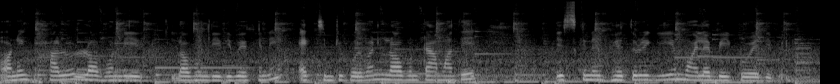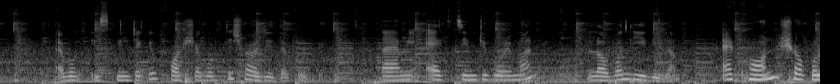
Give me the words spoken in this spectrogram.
অনেক ভালো লবণ দিয়ে লবণ দিয়ে দিব এখানে, এক চিমটি পরিমাণ। লবণটা আমাদের স্কিনের ভেতরে গিয়ে ময়লা বের করে দিবে এবং স্কিনটাকে ফর্সা করতে সহযোগিতা করবে। তাই আমি এক চিমটি পরিমাণ লবণ দিয়ে দিলাম। এখন সকল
